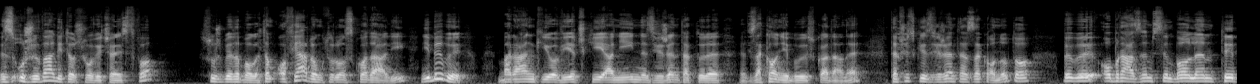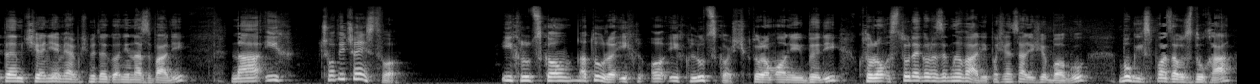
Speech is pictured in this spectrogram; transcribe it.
Zużywali to człowieczeństwo w służbie dla Boga. Tą ofiarą, którą składali, nie były baranki, owieczki, ani inne zwierzęta, które w zakonie były składane. Te wszystkie zwierzęta z zakonu to były obrazem, symbolem, typem, cieniem, jakbyśmy tego nie nazwali, na ich człowieczeństwo, ich ludzką naturę, ich, o, ich ludzkość, którą oni byli, którą, z którego rezygnowali, poświęcali się Bogu. Bóg ich spładzał z ducha,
